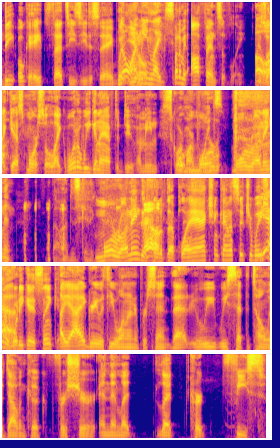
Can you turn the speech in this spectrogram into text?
De- okay, that's easy to say, but No, you I mean, like- but I mean, offensively, is Oh, I guess more so. Like, what are we going to have to do? I mean, Score more more, points. more running, no, I'm just kidding. more running to Yeah. set up that play action kind of situation. Yeah. Or what are you guys thinking? Uh, yeah, I agree with you 100% that we, we set the tone with Dalvin Cook for sure and then let let Kirk feast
